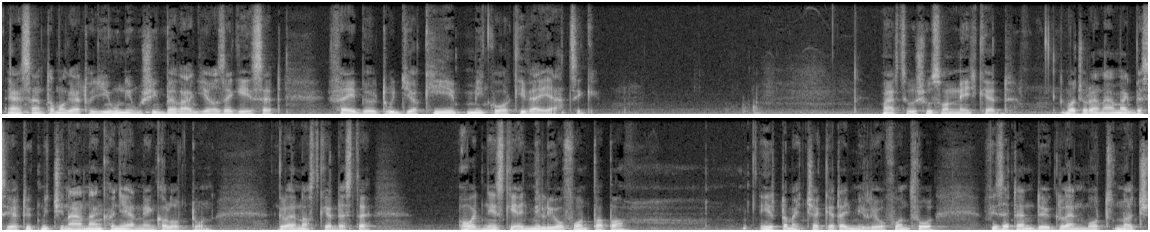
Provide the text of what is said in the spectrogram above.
Elszánta magát, hogy júniusig bevágja az egészet. Fejből tudja ki, mikor, kivel játszik. Március 24 kedd. Vacsoránál megbeszéltük, mit csinálnánk, ha nyernénk a lottón. Glenn azt kérdezte, hogy néz ki egy millió font, papa? Írtam egy csekket egy millió fontról, fizetendő Glenn Bot, nagy,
